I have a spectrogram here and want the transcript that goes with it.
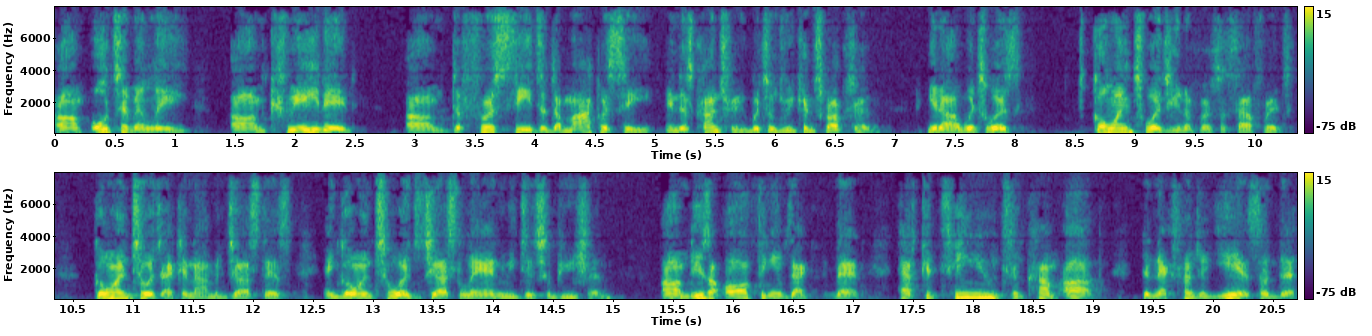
um, ultimately um, created um, the first seeds of democracy in this country, which was Reconstruction, you know, which was going towards universal suffrage, going towards economic justice, and going towards just land redistribution. Um, these are all themes that that have continued to come up the next hundred years. So, the,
